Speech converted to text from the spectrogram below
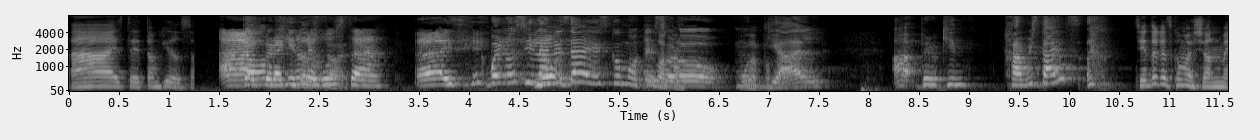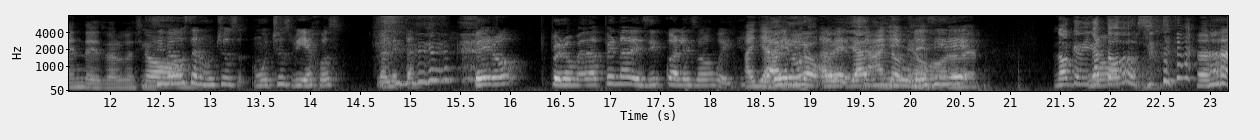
Ah, este, Tom Hiddleston. Ay, Tom pero aquí no le gusta. Ay, sí. Bueno, sí, la No, neta es como es tesoro mundial. Ah, pero ¿quién? ¿Harry Styles? Siento que es como Shawn Mendes o algo así. No. Sí me gustan muchos, muchos viejos, la neta. pero, pero me da pena decir cuáles son, güey. Ah, ya, pero, dilo, a ver, ya Ya, dilo, di uno, les a diré- ver. No, que diga No. todos.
